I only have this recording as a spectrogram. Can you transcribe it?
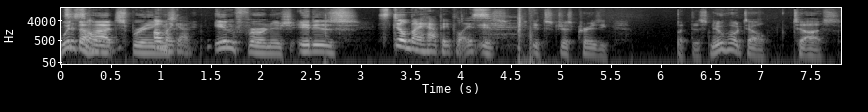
with the own- hot oh springs. Oh my God. In Furnas, it is Still my happy place. it's it's just crazy. But this new hotel to us,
